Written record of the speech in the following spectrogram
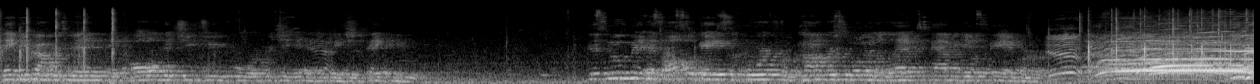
Thank you, Congressman, and all that you do for Virginia education. Thank you. This movement has also gained support from Congresswoman-elect Abigail Spanberger. Even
